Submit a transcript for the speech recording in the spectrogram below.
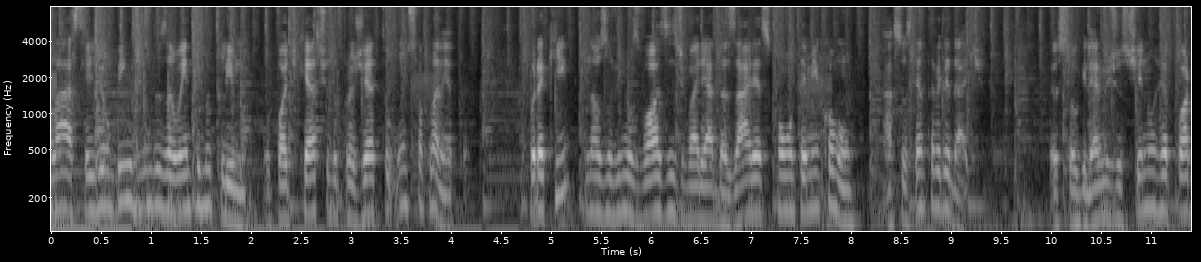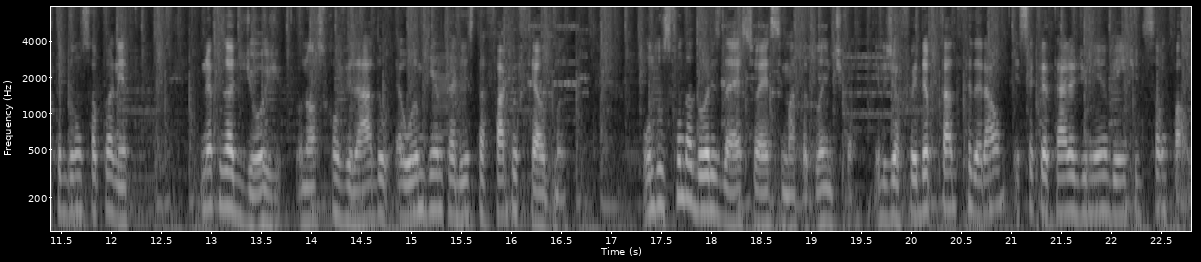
Olá, sejam bem-vindos ao Entre no Clima, o podcast do projeto Um Só Planeta. Por aqui, nós ouvimos vozes de variadas áreas com um tema em comum, a sustentabilidade. Eu sou Guilherme Justino, repórter do Um Só Planeta. E no episódio de hoje, o nosso convidado é o ambientalista Fábio Feldman. Um dos fundadores da SOS Mata Atlântica, ele já foi deputado federal e secretário de Meio Ambiente de São Paulo.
